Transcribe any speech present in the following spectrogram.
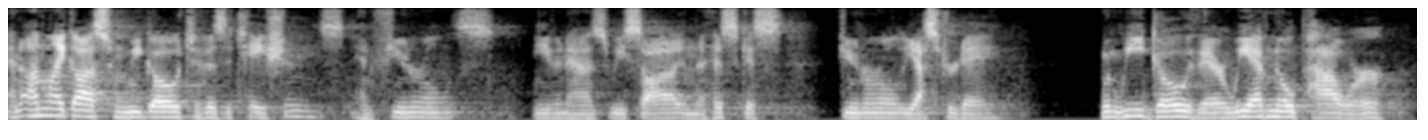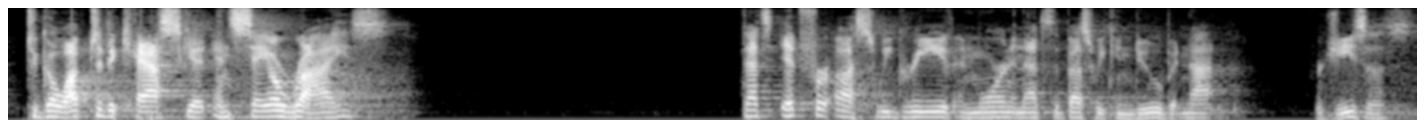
And unlike us, when we go to visitations and funerals, even as we saw in the Hiscus funeral yesterday, when we go there, we have no power to go up to the casket and say, Arise. That's it for us. We grieve and mourn, and that's the best we can do, but not for Jesus.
